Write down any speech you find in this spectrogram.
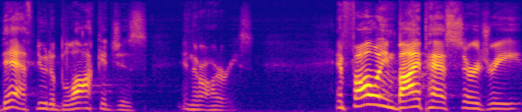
death due to blockages in their arteries. And following bypass surgery,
